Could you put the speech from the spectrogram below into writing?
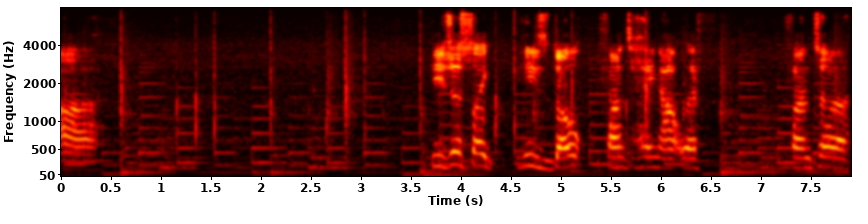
Uh, he's just like he's dope, fun to hang out with, fun to.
